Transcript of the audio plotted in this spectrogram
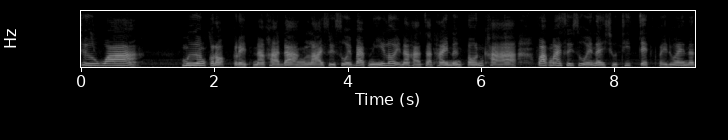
ชื่อว่า เมืองเกราะเกร็ดนะคะ ด่างลายสวยๆแบบนี้เลยนะคะ จัดให้หนึ่งต้นค่ะ ฝากไม้สวยๆในชุดที่ 7 ไปด้วยนะ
